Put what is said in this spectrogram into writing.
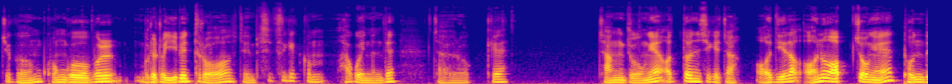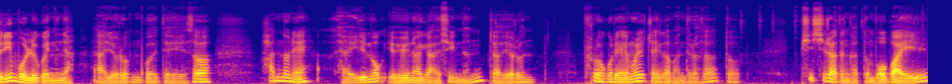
지금 공급을 무료로 이벤트로 지금 쓰- 쓰게끔 하고 있는데 자 이렇게 장중에 어떤 식의 자 어디에다 어느 업종에 돈들이 몰리고 있느냐. 아, 이런 거에 대해서 한눈에 아, 일목요연하게 알 수 있는 자 이런 프로그램을 저희가 만들어서 또 PC라든가 또 모바일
